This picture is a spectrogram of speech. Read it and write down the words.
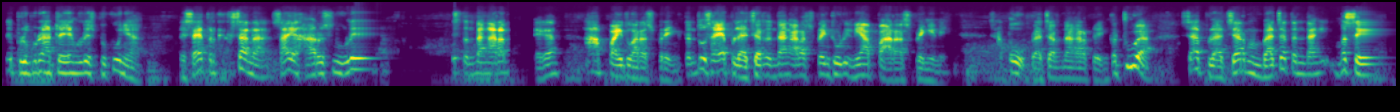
Ini belum pernah ada yang nulis bukunya. Nah, saya pergi ke sana, saya harus nulis tentang Arab ya kan? Apa itu Arab Spring? Tentu saya belajar tentang Arab Spring dulu. Ini apa Arab Spring ini? Satu, belajar tentang Arab Spring. Kedua, saya belajar membaca tentang Mesir.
